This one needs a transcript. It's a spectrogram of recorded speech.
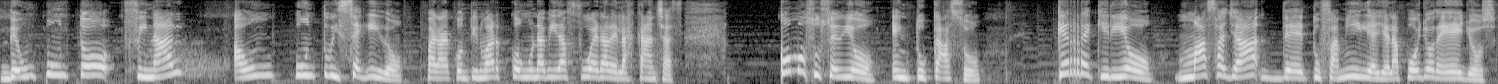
de un punto final a un punto y seguido para continuar con una vida fuera de las canchas. ¿Cómo sucedió en tu caso? ¿Qué requirió más allá de tu familia y el apoyo de ellos?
